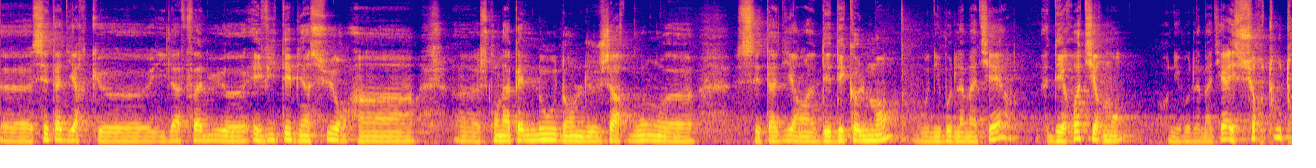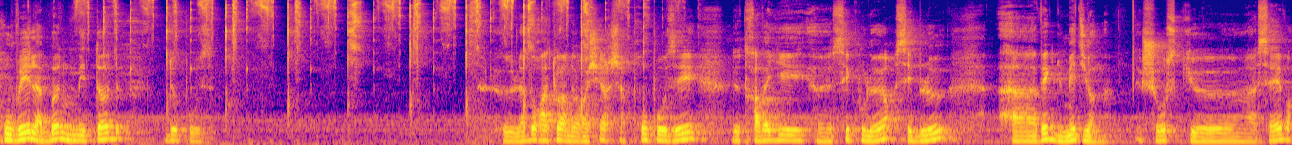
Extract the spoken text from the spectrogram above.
Euh, C'est-à-dire qu'il a fallu euh, éviter bien sûr ce qu'on appelle nous dans le jargon, euh, c'est-à-dire des décollements au niveau de la matière, des retirements au niveau de la matière et surtout trouver la bonne méthode de pose. Laboratoire de recherche a proposé de travailler euh, ces couleurs, ces bleus, avec du médium, chose que à Sèvres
